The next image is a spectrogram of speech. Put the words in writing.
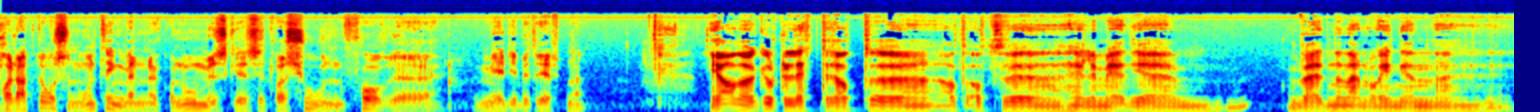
har dette også noen ting med den økonomiske situasjonen for eh, mediebedriftene? Ja, det har ikke gjort det lettere at, eh, at, at hele medieverdenen er nå inne i en,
